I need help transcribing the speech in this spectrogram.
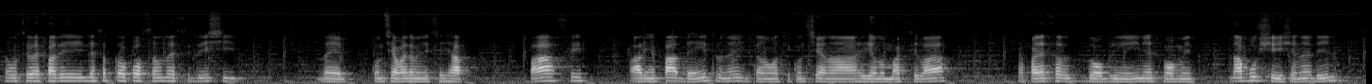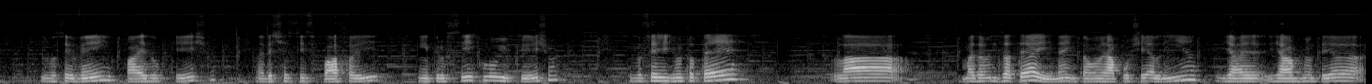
Então você vai fazer nessa proporção, né? Você deixe, né? Quando chegar mais ou menos você já passe a linha para dentro, né? Então assim quando chegar na região do maxilar, já faz essa dobrinha aí, nesse né? momento na bochecha, né? Dele. E você vem, faz o queixo, né? Deixa esse espaço aí entre o círculo e o queixo. E você junta até lá mais ou menos até aí, né? Então eu já puxei a linha, já, já juntei a,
